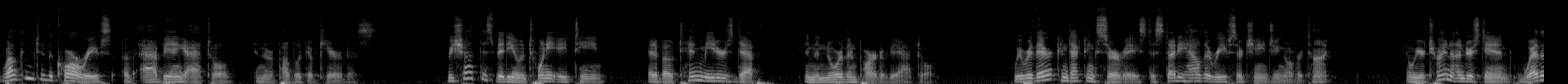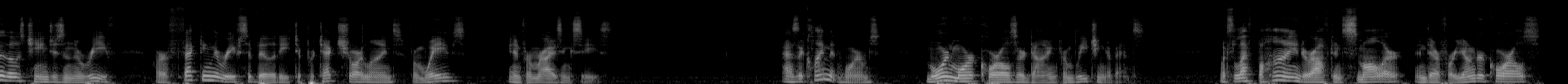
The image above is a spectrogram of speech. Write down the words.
Welcome to the coral reefs of Abaiang Atoll in the Republic of Kiribati. We shot this video in 2018 at about 10 meters depth in the northern part of the atoll. We were there conducting surveys to study how the reefs are changing over time, and we were trying to understand whether those changes in the reef are affecting the reef's ability to protect shorelines from waves and from rising seas. As the climate warms, more and more corals are dying from bleaching events. What's left behind are often smaller and therefore younger corals,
